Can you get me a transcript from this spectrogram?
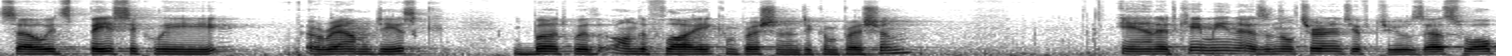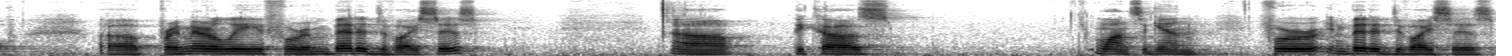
So it's basically a RAM disk, but with on-the-fly compression and decompression. And it came in as an alternative to ZSwap, uh, primarily for embedded devices, uh, because once again, for embedded devices,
